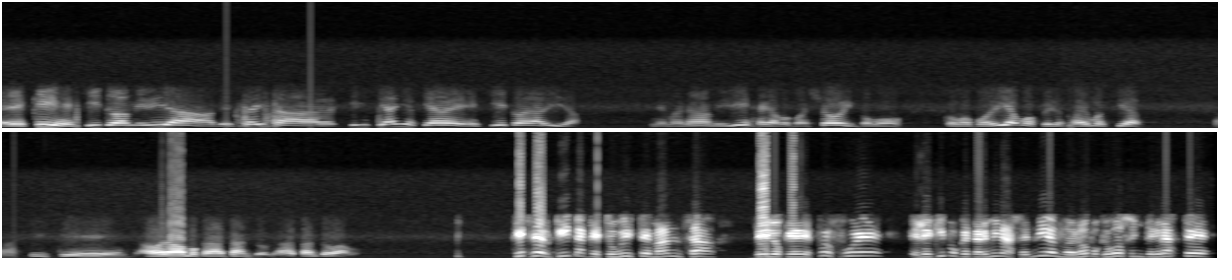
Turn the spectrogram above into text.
El esquí, esquí toda mi vida, de 6 a 15 años esquí toda la vida. Me mandaba mi vieja, íbamos con y como, como podíamos, pero sabemos esquiar. Así que ahora vamos cada tanto, cada tanto vamos. Qué cerquita que estuviste, Mansa, de lo que después fue el equipo que termina ascendiendo, ¿no? Porque vos integraste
